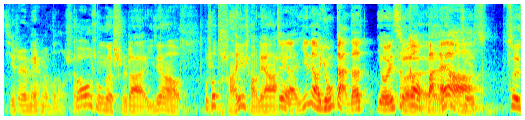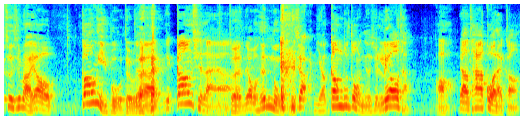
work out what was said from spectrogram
其实没什么不能说的。高中的时代一定要不说谈一场恋爱，对啊，一定要勇敢的有一次告白啊，就是最最起码要刚一步，对不对吧？你刚起来啊，，对，要往前努一下 你要刚不动，你就去撩他，啊。让他过来刚。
